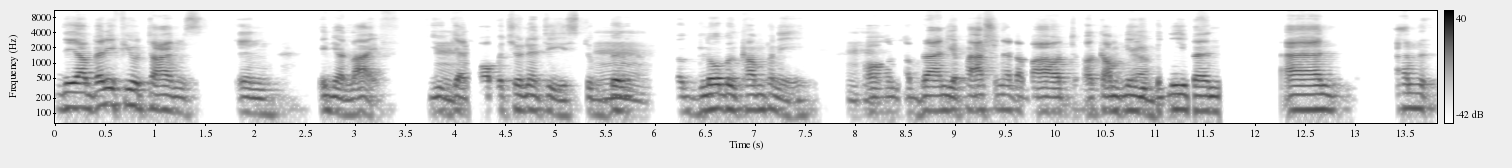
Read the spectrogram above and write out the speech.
there are very few times in in your life you mm. get opportunities to mm. build a global company mm-hmm. on a brand you're passionate about, a company yeah. you believe in, and and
